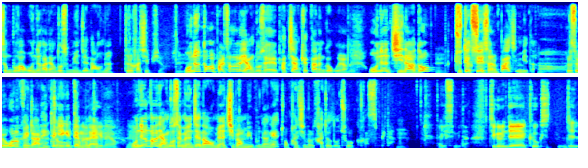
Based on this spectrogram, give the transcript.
정부가 5년간 양도세 면제 나오면 들어가십시오. 5년 동안 발생하는 양도세 받지 않겠다는 거고요. 5년 지나도 음. 주택 수에서는 빠집니다. 어. 그래서 요거는 굉장한 혜택이기 때문에 혜택이네요. 네. 5년간 양도세 면제 나오면 지방 미분양에 좀 관심을 가져도 좋을 것 같습니다. 알겠습니다. 지금 이제 그 혹시 이제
